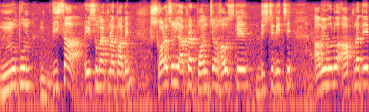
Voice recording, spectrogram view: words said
নতুন দিশা এই সময় আপনারা পাবেন। সরাসরি আপনার পঞ্চম হাউসকে দৃষ্টি দিচ্ছে। আমি বলব আপনাদের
